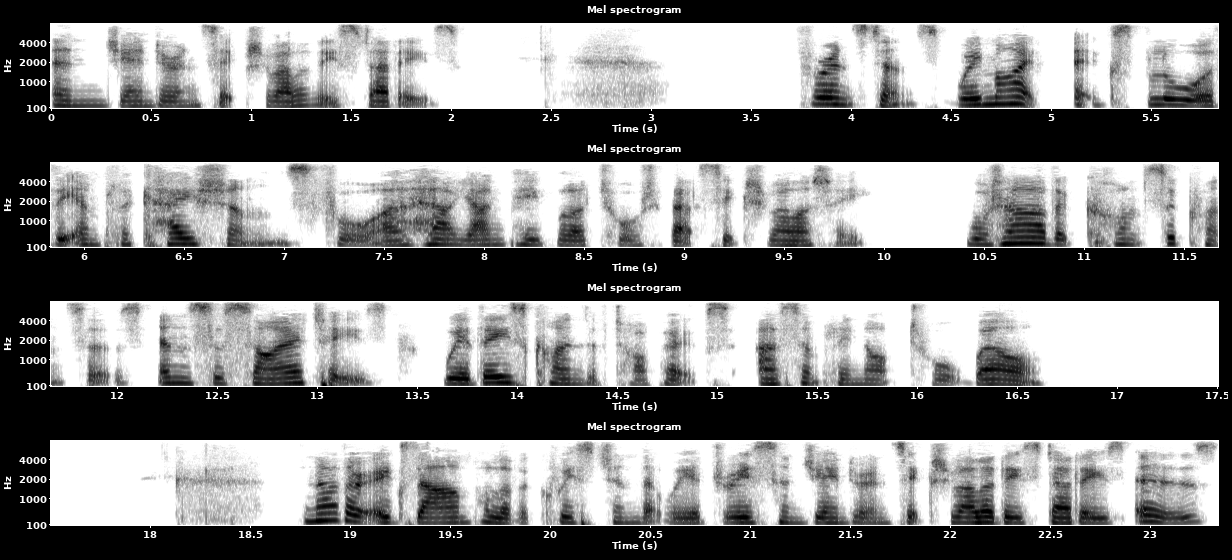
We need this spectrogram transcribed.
in gender and sexuality studies. For instance, we might explore the implications for how young people are taught about sexuality. What are the consequences in societies where these kinds of topics are simply not taught well? Another example of a question that we address in gender and sexuality studies is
